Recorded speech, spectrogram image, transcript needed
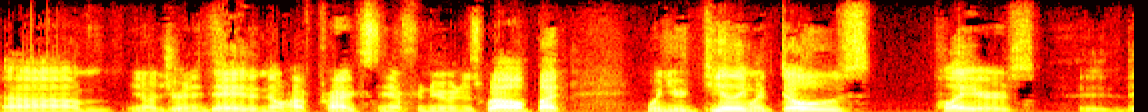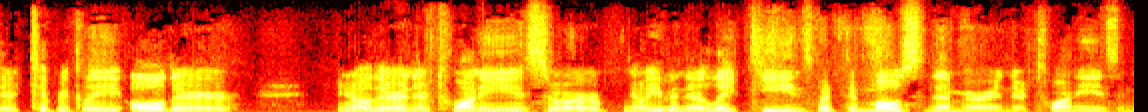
um, you know during the day then they'll have practice in the afternoon as well. But when you're dealing with those players, they're typically older. You know, they're in their 20s or you know even their late teens, but the, most of them are in their 20s, and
